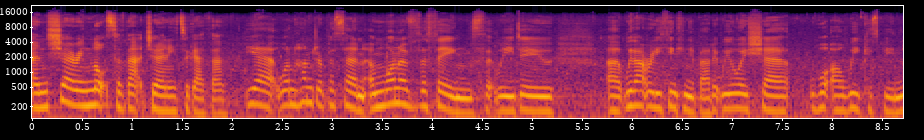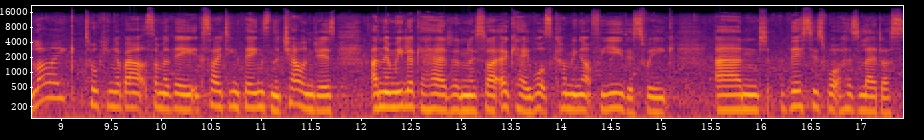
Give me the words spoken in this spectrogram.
And sharing lots of that journey together. Yeah, 100%. And one of the things that we do uh, without really thinking about it, we always share what our week has been like, talking about some of the exciting things and the challenges. And then we look ahead and it's like, okay, what's coming up for you this week? And this is what has led us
